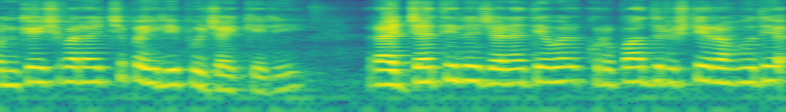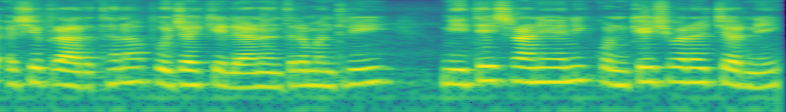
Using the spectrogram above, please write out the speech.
कुणकेश्वराची पहिली पूजा केली. राज्यातील जनतेवर कृपादृष्टी राहू दे अशी प्रार्थना पूजा केल्यानंतर मंत्री नितेश राणे यांनी कुणकेश्वराचरणी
